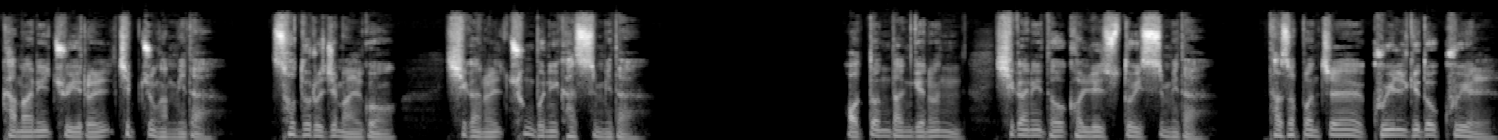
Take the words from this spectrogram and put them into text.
가만히 주의를 집중합니다. 서두르지 말고 시간을 충분히 갖습니다. 어떤 단계는 시간이 더 걸릴 수도 있습니다. 다섯 번째 9일 기도 9일.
